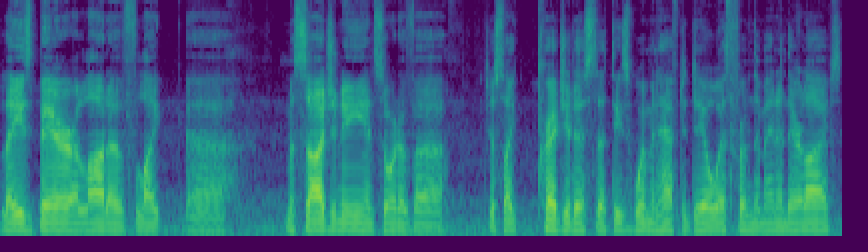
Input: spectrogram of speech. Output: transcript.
lays bare a lot of like uh, misogyny and sort of uh, just like prejudice that these women have to deal with from the men in their lives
